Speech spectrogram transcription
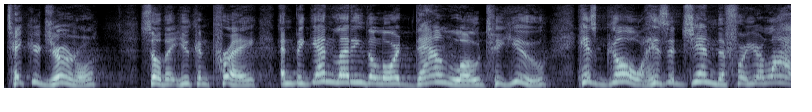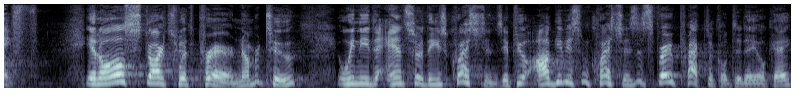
take your journal so that you can pray and begin letting the Lord download to you His goal, His agenda for your life. It all starts with prayer. Number two, we need to answer these questions. If you, I'll give you some questions. It's very practical today, okay?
